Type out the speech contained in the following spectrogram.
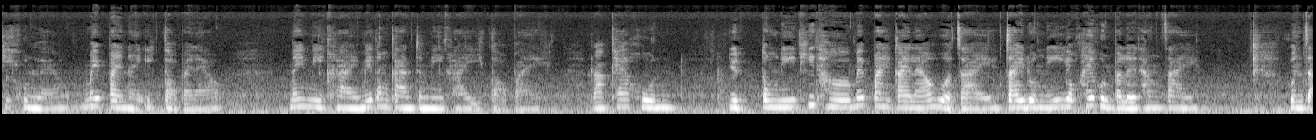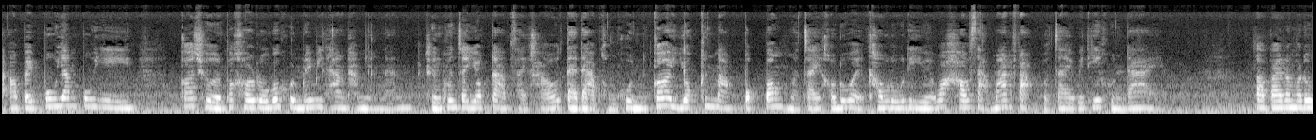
ที่คุณแล้ว ไม่ไปไหนอีกต่อไปแล้ว ไม่มีใครไม่ต้องการจะมีใครอีกต่อไป รักแค่คุณ หยุดตรงนี้ที่เธอไม่ไปไกลแล้วหัวใจ ใจดวงนี้ยกให้คุณไปเลยทั้งใจ คุณจะเอาไปปู้ย่ำปู้ยี ก็เชิญเพราะเขารู้ว่าคุณไม่มีทางทำอย่างนั้น ถึงคุณจะยกดาบใส่เขา แต่ดาบของคุณก็ยกขึ้นมาปกป้องหัวใจเขาด้วย เขารู้ดีว่าเขาสามารถฝากหัวใจไว้ที่คุณได้ ต่อไปเรามาดู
